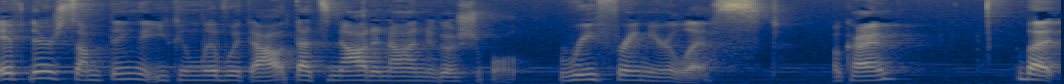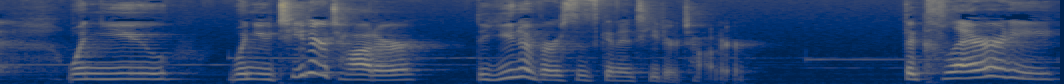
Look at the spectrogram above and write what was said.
If there's something that you can live without, that's not a non negotiable. Reframe your list, okay? But when you when you teeter totter, the universe is going to teeter totter. The clarity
